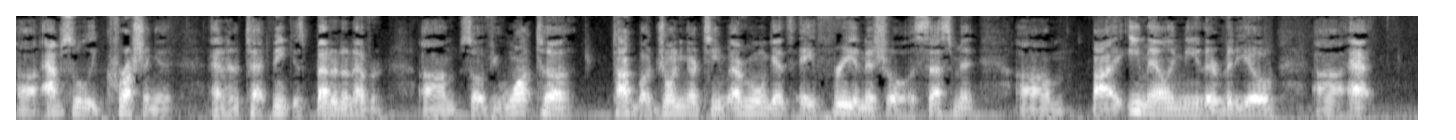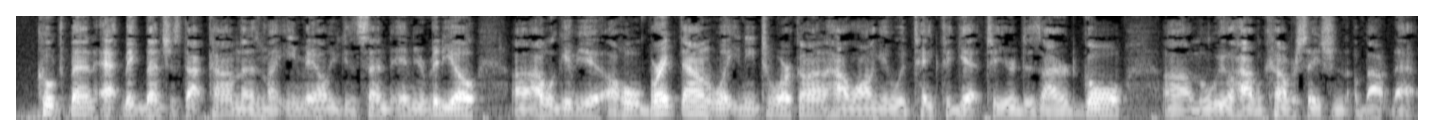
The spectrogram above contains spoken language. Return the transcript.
uh, absolutely crushing it, and her technique is better than ever. Um, so if you want to talk about joining our team, everyone gets a free initial assessment. Um, by emailing me their video uh, at coachben at bigbenches.com. That is my email. You can send in your video. Uh, I will give you a whole breakdown what you need to work on, how long it would take to get to your desired goal, um, and we'll have a conversation about that.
